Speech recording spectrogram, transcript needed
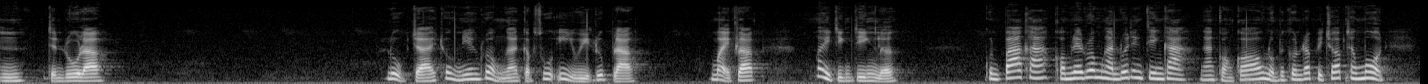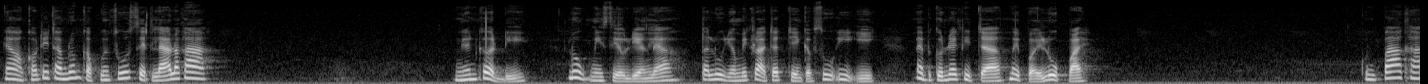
อืม ฉันรู้แล้ว ลูกชายช่วงนี้ยร่วมงานกับสู้อี้อยู่อีกหรือเปล่า ไม่ครับ ไม่จริง ๆ เหรอ คุณป้าคะเขาไม่ได้ร่วมงานด้วยจริง ๆ ค่ะ งานของก้องหนูเป็นคนรับผิดชอบทั้งหมด งานของเขาที่ทำร่วมกับคุณสู้เสร็จแล้วละค่ะเงินก็ดี ลูกมีเสี่ยวเลี้ยงแล้ว แต่ลูกยังไม่กล้าชัดเจนกับสู้อี้อีก แม่เป็นคนแรกที่จะไม่ปล่อยลูกไป คุณป้าคะ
